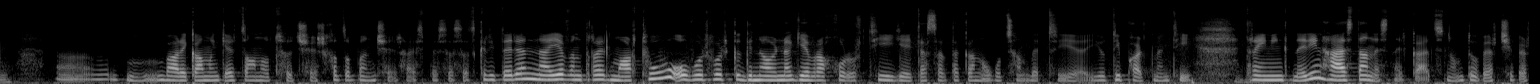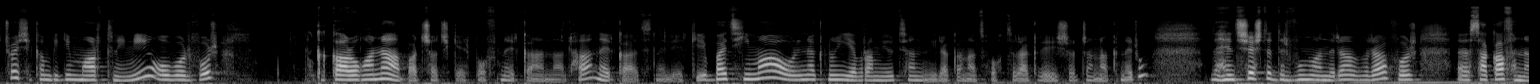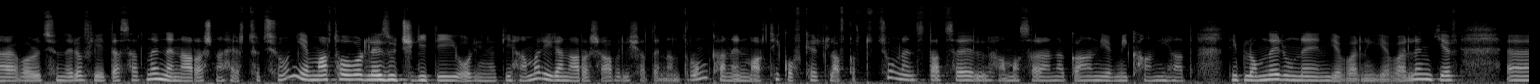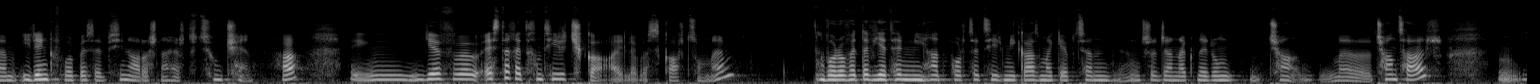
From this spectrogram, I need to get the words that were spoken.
բարեկամ ընկեր ծանոթը չէր, ԽԾԲ-ն չէր, այսպես ասած։ Կրիտերիան նաև ընտրել մարդու, ով որ որ կգնա օրինակ Եվրախորհրդի երիտասարդական ուղղությամբ այդ U department-ի տրեյնինգներին Հայաստան ես ներկայացնում դու վերջի վերջո, այսինքն պիտի մարդ լինի, ով որ որ կկարողանա պատշաճ կերպով ներկայանալ, հա, ներկայացնել երկիրը, բայց հիմա օրինակ նույն Եվրամիության իրականացվող ծրագրերի շրջանակներում հենց շեշտը դրվում է նրա վրա, որ սակավ հնարավորություններով երիտասարդներն են առաջնահերթություն եւ մարդը որ լեզու չգիտի օրինակի համար իրան առաջ ավելի շատ են ընտրում, քան այն մարդիկ, ովքեր լավ կրթություն են ստացել, համասարանական եւ մի քանի հատ դիպլոմներ ունեն եւ այլն եւ այլն եւ իրենք որպես այդպեսին առաջնահերթություն չեն հա եւ այստեղ այդ խնդիրը չկա այլևս կարծում եմ որովհետև եթե մի հատ փորձեցիր մի կազմակերպության շրջանակներում չանցար,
